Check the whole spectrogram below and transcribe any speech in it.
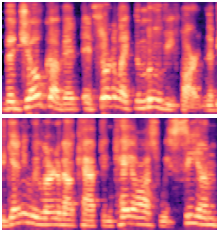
the joke of it. It's sort of like the movie part. In the beginning, we learn about Captain Chaos. We see him,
